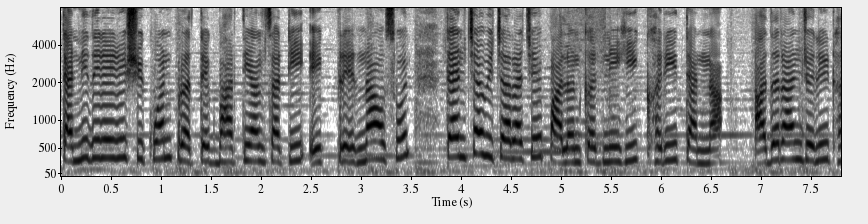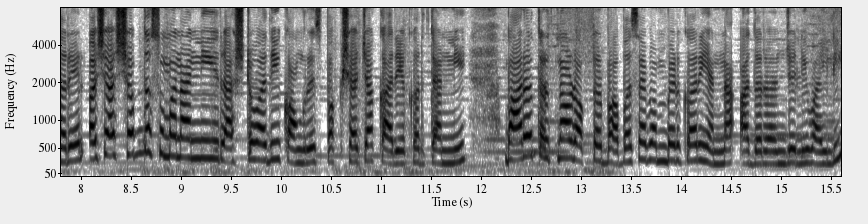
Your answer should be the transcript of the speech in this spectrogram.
त्यांनी दिलेली शिकवण प्रत्येक भारतीयांसाठी एक प्रेरणा असून त्यांच्या विचाराचे पालन करणे ही खरी त्यांना आदरांजली ठरेल. अशा शब्दसुमनांनी राष्ट्रवादी काँग्रेस पक्षाच्या कार्यकर्त्यांनी भारतरत्न डॉक्टर बाबासाहेब आंबेडकर यांना आदरांजली वाहिली.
